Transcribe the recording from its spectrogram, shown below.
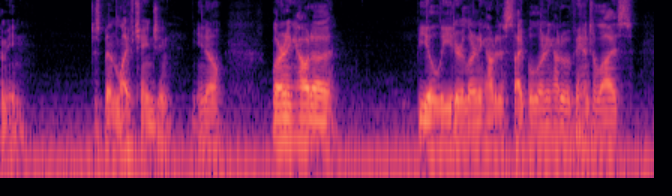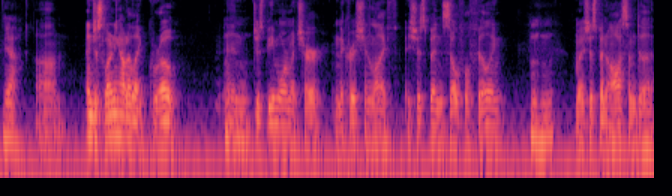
I mean, just been life changing. You know, learning how to be a leader, learning how to disciple, learning how to evangelize, Yeah. um, and just learning how to like grow and Mhm. just be more mature in the Christian life. It's just been so fulfilling. Mm-hmm. I mean, it's just been awesome to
